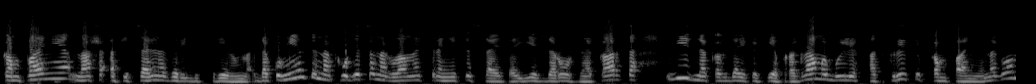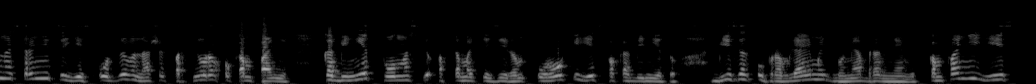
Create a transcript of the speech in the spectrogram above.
Компания наша официально зарегистрирована. Документы находятся на главной странице сайта. Есть дорожная карта. Видно, когда и какие программы были открыты в компании. На главной странице есть отзывы наших партнеров о компании. Кабинет полностью автоматизирован. Уроки есть по кабинету. Бизнес управляемый двумя бровнями. В компании есть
